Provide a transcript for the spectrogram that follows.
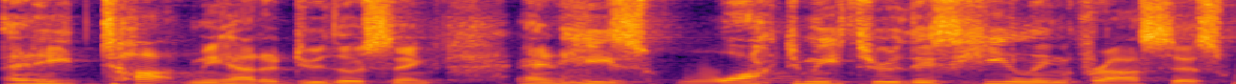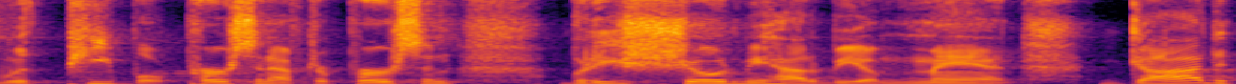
And he taught me how to do those things. And he's walked me through this healing process with people, person after person, but he showed me how to be a man. God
